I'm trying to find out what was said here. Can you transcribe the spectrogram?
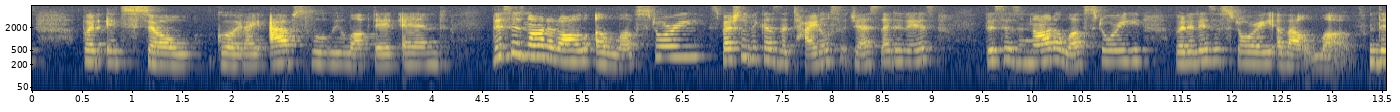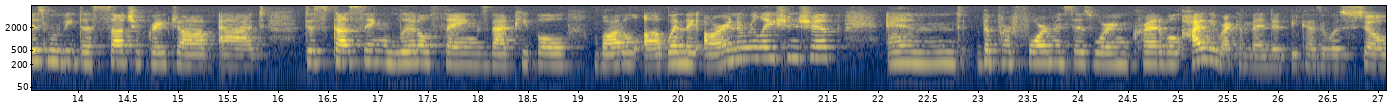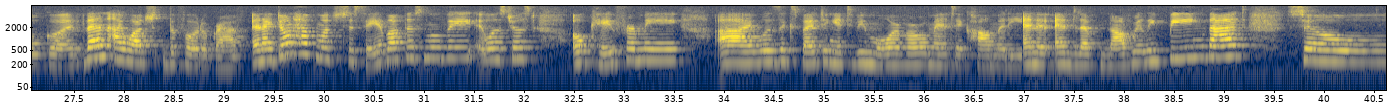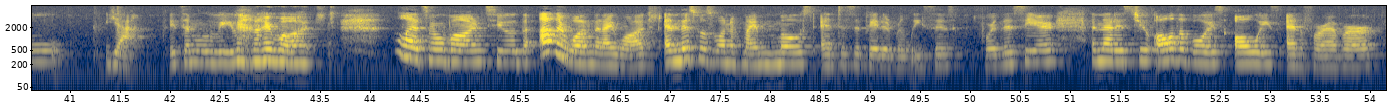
but it's so good. I absolutely loved it. And this is not at all a love story, especially because the title suggests that it is. This is not a love story, but it is a story about love. This movie does such a great job at discussing little things that people bottle up when they are in a relationship. And the performances were incredible highly recommended because it was so good. Then i watched the photograph and i don't have much to say about this movie. It was just okay for me. I was expecting it to be more of a romantic comedy and it ended up not really being that. So yeah it's a movie that i watched let's move on to the other one that I watched. And this was one of my most anticipated releases for this year. And that is To All the Boys, Always and Forever.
